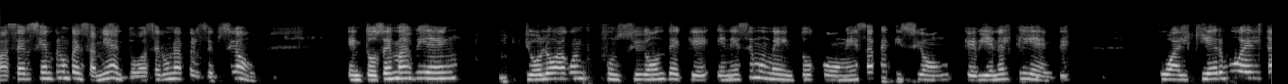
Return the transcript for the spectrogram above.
va a ser siempre un pensamiento, va a ser una percepción. Entonces, más bien, yo lo hago en función de que en ese momento, con esa petición que viene el cliente, cualquier vuelta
